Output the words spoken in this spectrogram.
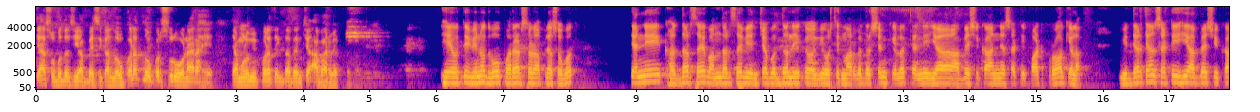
त्यासोबतच ही अभ्यासिका लवकरात लवकर सुरू होणार आहे. त्यामुळे मी परत एकदा त्यांचे आभार व्यक्त करतो. हे होते विनोद भाऊ पराड सर आपल्यासोबत. त्यांनी खासदार साहेब आमदार साहेब यांच्याबद्दल एक व्यवस्थित मार्गदर्शन केलं. त्यांनी या अभ्यासिका आणण्यासाठी पाठपुरावा केला. विद्यार्थ्यांसाठी ही अभ्यासिका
